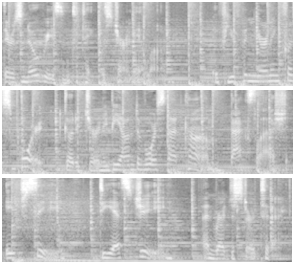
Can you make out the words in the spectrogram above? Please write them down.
There's no reason to take this journey alone. If you've been yearning for support, go to journeybeyonddivorce.com backslash HCDSG and register today.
